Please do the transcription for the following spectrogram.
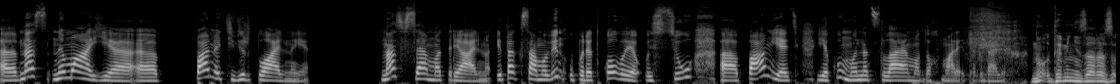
Е, в нас немає пам'яті віртуальної. Нас все матеріально, і так само він упорядковує ось цю е, пам'ять, яку ми надсилаємо до хмари і так далі. Ну, ти мені зараз,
